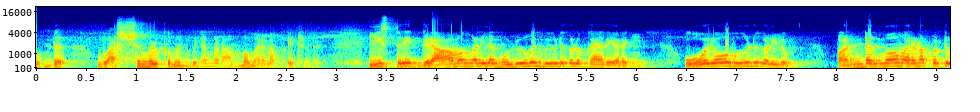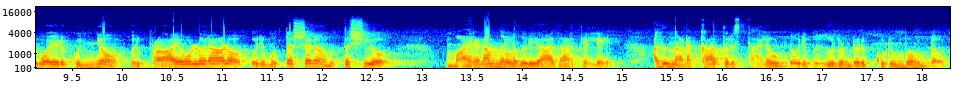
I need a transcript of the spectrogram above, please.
ഉണ്ട്. വർഷങ്ങൾക്ക് മുൻപ് ഞങ്ങളുടെ അമ്മ മരണപ്പെട്ടിട്ടുണ്ട്. ഈ സ്ത്രീ ഗ്രാമങ്ങളിലെ മുഴുവൻ വീടുകളും കയറി ഇറങ്ങി. ഓരോ വീടുകളിലും പണ്ടെങ്ങോ മരണപ്പെട്ടു പോയ ഒരു കുഞ്ഞോ ഒരു പ്രായമുള്ള ഒരാളോ ഒരു മുത്തശ്ശനോ മുത്തശ്ശിയോ മരണം എന്നുള്ളതൊരു യാഥാർത്ഥ്യല്ലേ അത് നടക്കാത്തൊരു സ്ഥലമുണ്ടോ? ഒരു വീടുണ്ടോ? ഒരു കുടുംബമുണ്ടോ?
